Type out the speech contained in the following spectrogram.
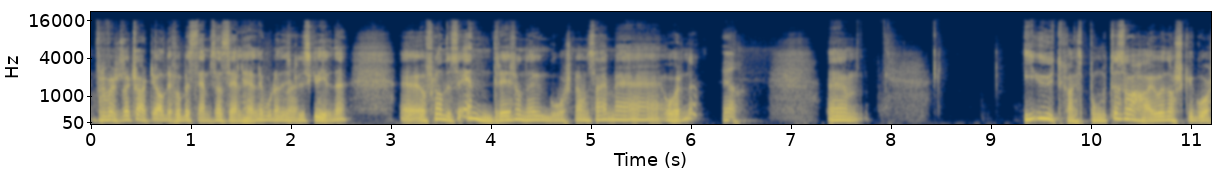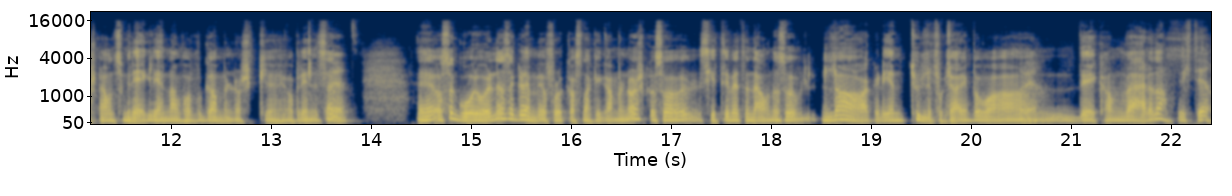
For det første så klarte de aldri å få bestemt seg selv heller, hvordan de skulle skrive det. Eh, Og for det andre så endrer sånne gårdsnavn seg med årene. Ja. Um, I utgangspunktet så har jo norske gårdsnavn som regel en eller annen form for gammelnorsk eh, opprinnelse. Ja. Eh, Og så går årene, så glemmer jo folk å snakke gammelnorsk, og så sitter de med dette navnet, og så lager de en tulleforklaring på hva Å, ja. det kan være, da. Riktig, ja.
